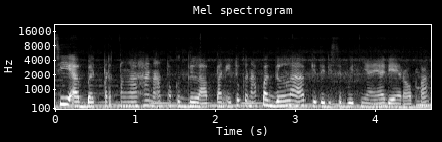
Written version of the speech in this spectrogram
sih abad pertengahan atau kegelapan itu kenapa gelap gitu disebutnya ya di Eropa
